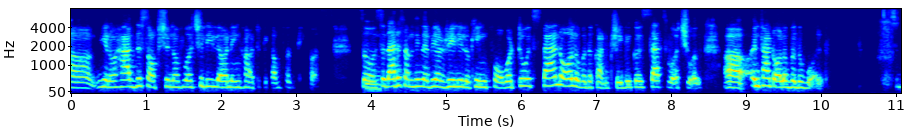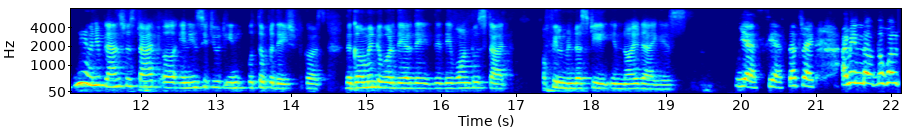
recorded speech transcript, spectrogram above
um, you know have this option of virtually learning how to become filmmakers so yeah. so that is something that we are really looking forward to expand all over the country because that's virtual uh, in fact all over the world so do you have any plans to start uh, an institute in Uttar Pradesh? Because the government over there, they, they, they want to start a film industry in Noida, I guess. Yes, yes, that's right. I mean, the, the whole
